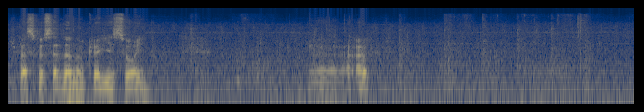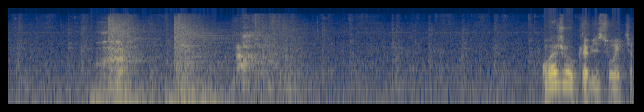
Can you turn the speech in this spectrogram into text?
Je sais pas ce que ça donne au clavier souris. Euh. On va jouer au clavier souris, tiens.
